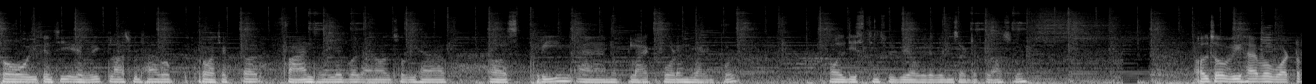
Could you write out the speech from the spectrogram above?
So you can see every class will have a projector, fans available and also we have a screen and a blackboard and whiteboard all these things will be available inside the classroom. Also we have a water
